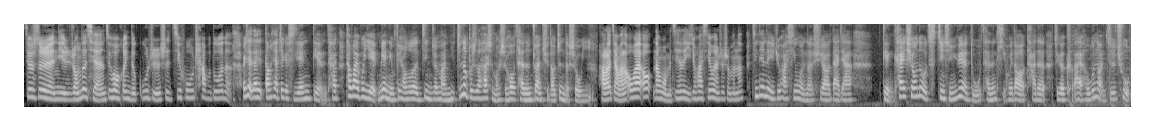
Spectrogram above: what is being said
就是你融的钱，最后和你的估值是几乎差不多的，而且在当下这个时间点，它它外部也面临非常多的竞争嘛，你真的不知道它什么时候才能赚取到正的收益。好了，讲完了 OYO，那我们今天的一句话新闻是什么呢？今天的一句话新闻呢，需要大家点开 Show Notes 进行阅读，才能体会到它的这个可爱和温暖之处。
